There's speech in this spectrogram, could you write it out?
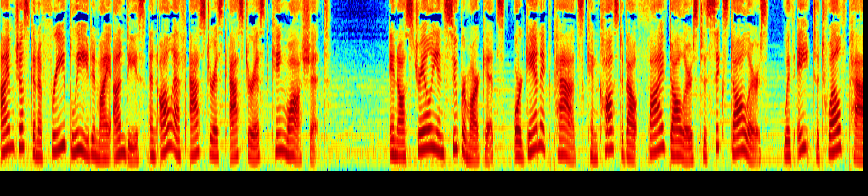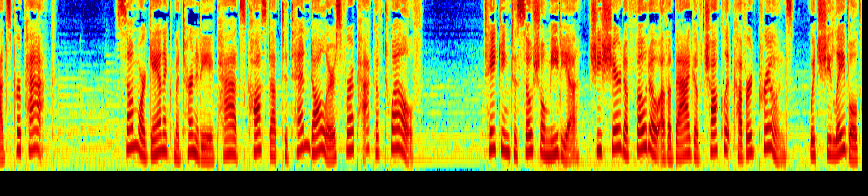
I'm just gonna free bleed in my undies and I'll F asterisk asterisk king wash it. In Australian supermarkets, organic pads can cost about $5 to $6, with 8 to 12 pads per pack. Some organic maternity pads cost up to $10 for a pack of 12. Taking to social media, she shared a photo of a bag of chocolate-covered prunes, which she labeled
